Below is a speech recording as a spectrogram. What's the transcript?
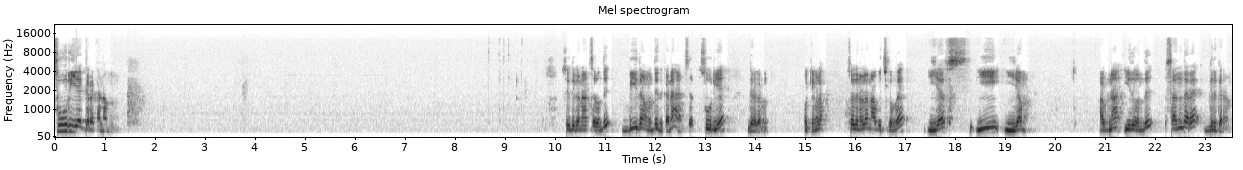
சூரிய கிரகணம். ஸோ இதுக்கான ஆன்சர் வந்து பி தான் வந்து இதுக்கான ஆன்சர் சூரிய கிரகணம். ஓகேங்களா? ஸோ இதை நல்லா ஞாபகம் வச்சுக்கோங்க. எஸ்இஎம் அப்படின்னா இது வந்து சந்தர கிருகரன்.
